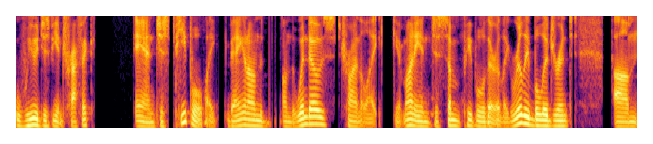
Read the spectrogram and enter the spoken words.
we would just be in traffic and just people like banging on the on the windows trying to like get money and just some people that are like really belligerent um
